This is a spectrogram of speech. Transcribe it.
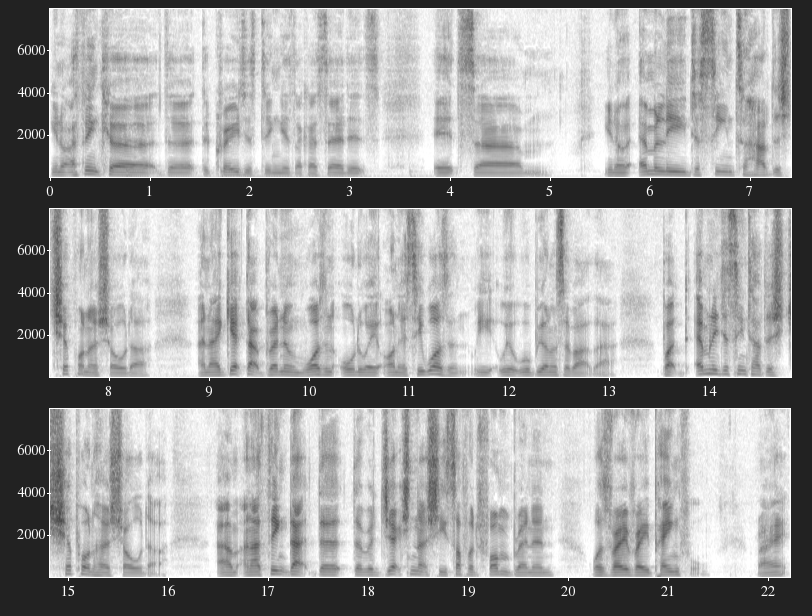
you know, I think uh, the the craziest thing is, like I said, it's it's um, you know, Emily just seemed to have this chip on her shoulder, and I get that Brendan wasn't all the way honest. He wasn't. We, we we'll be honest about that. But Emily just seemed to have this chip on her shoulder, um, and I think that the the rejection that she suffered from Brennan was very very painful, right?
